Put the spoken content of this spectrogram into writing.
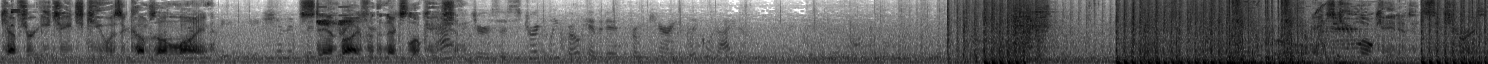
Capture each HQ as it comes online. Stand by for the next location. Passengers is strictly prohibited from carrying liquid items. HQ located. Secure it.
